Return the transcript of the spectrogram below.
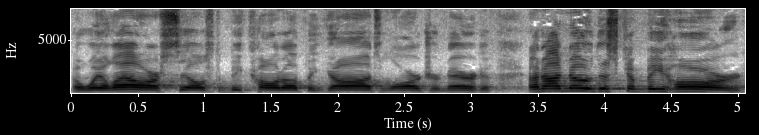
and we allow ourselves to be caught up in God's larger narrative. And I know this can be hard.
